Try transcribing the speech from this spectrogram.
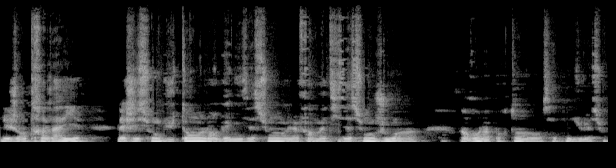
les gens travaillent, la gestion du temps, l'organisation et l'informatisation jouent un rôle important dans cette modulation.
